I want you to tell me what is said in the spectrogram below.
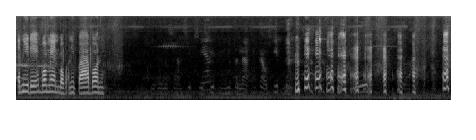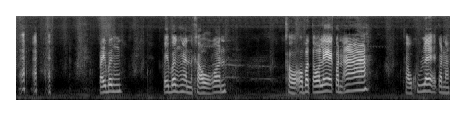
อันนี้เด้บ่แมนบอกอันนี้ปลาบ่นี่ ไปเบิงไปเบิงเงินเขาก่อน เขาอบตแรกก่อนอะเขาคู่แรกก่อนนะ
